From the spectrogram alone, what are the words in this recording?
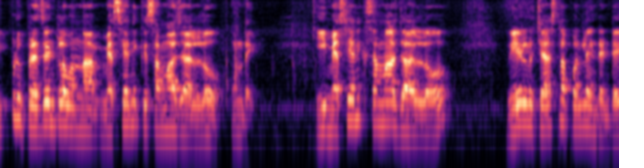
ఇప్పుడు ప్రజెంట్లో ఉన్న మెస్యానిక్ సమాజాల్లో ఉంది. ఈ మెస్యానిక్ సమాజాల్లో వీళ్ళు చేస్తున్న పనులు ఏంటంటే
